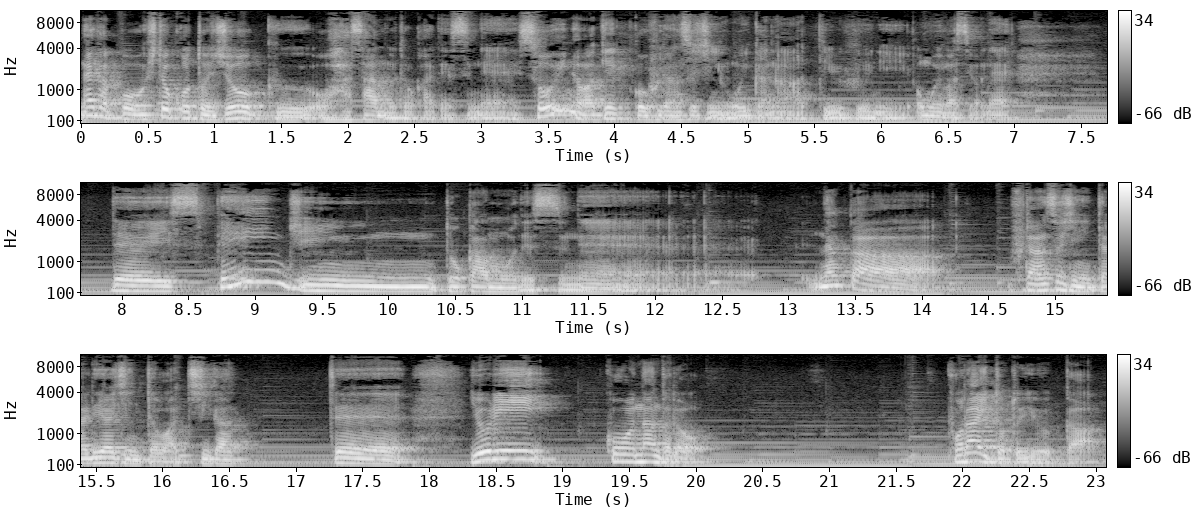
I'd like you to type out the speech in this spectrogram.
なんかこう一言ジョークを挟むとかですね、そういうのは結構フランス人多いかなっていうふうに思いますよね。で、スペイン人とかもですね、なんかフランス人、イタリア人とは違って、よりこうなんだろう、ポライトというか、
